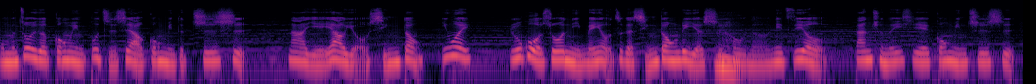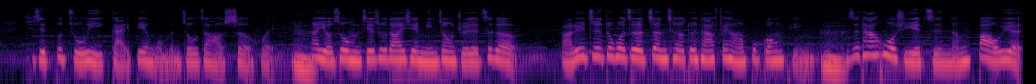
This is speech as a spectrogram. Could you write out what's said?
我们做一个公民，不只是要有公民的知识，那也要有行动。因为如果说你没有这个行动力的时候呢，你只有单纯的一些公民知识，其实不足以改变我们周遭的社会。嗯，那有时候我们接触到一些民众，觉得这个法律制度或这个政策对他非常不公平，嗯可是他或许也只能抱怨。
